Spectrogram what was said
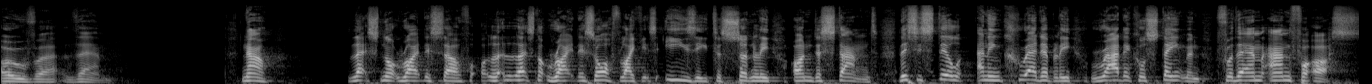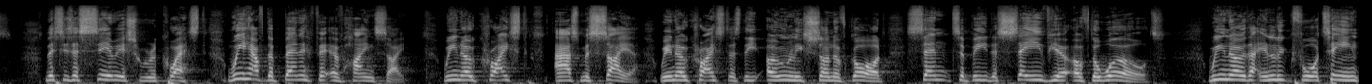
over them. Now, let's not write this off, let's not write this off like it's easy to suddenly understand. This is still an incredibly radical statement for them and for us. This is a serious request. We have the benefit of hindsight. We know Christ as Messiah. We know Christ as the only Son of God, sent to be the Savior of the world we know that in Luke 14,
